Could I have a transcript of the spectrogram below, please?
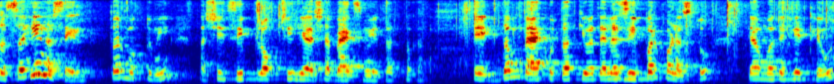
तसंही नसेल तर मग तुम्ही अशी झिप लॉकची ही अशा बॅग्स मिळतात बघा. हे एकदम पॅक होतात किंवा त्याला झिपर पण असतो. त्यामध्ये हे ठेवून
